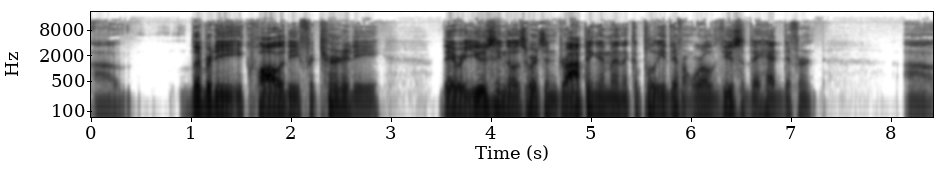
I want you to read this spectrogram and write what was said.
uh, liberty, equality, fraternity, they were using those words and dropping them in a completely different worldview so they had different uh,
